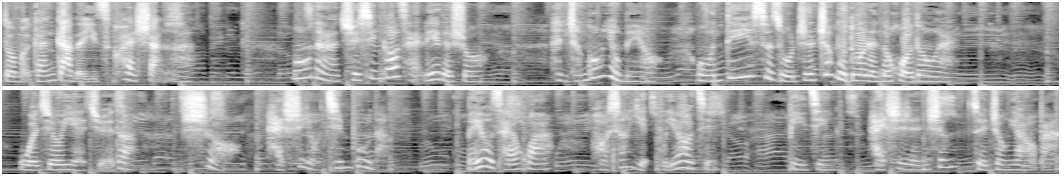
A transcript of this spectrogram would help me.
多么尴尬的一次快闪啊！Mona 却兴高采烈地说：“很成功，有没有？我们第一次组织这么多人的活动，哎，我就也觉得是哦，还是有进步呢。没有才华好像也不要紧，毕竟还是人生最重要吧。”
